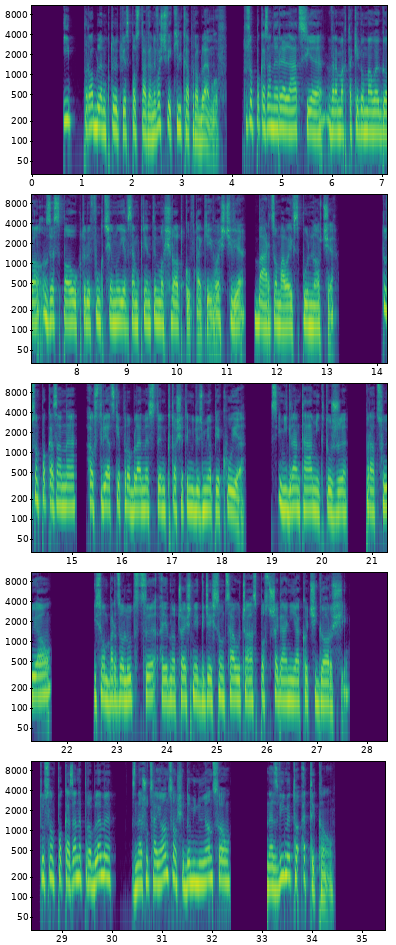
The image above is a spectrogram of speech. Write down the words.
i problem, który tu jest postawiony, właściwie kilka problemów. Tu są pokazane relacje w ramach takiego małego zespołu, który funkcjonuje w zamkniętym ośrodku, w takiej właściwie bardzo małej wspólnocie. Tu są pokazane austriackie problemy z tym, kto się tymi ludźmi opiekuje, z imigrantami, którzy pracują i są bardzo ludzcy, a jednocześnie gdzieś są cały czas postrzegani jako ci gorsi. Tu są pokazane problemy z narzucającą się, dominującą, nazwijmy to etyką.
